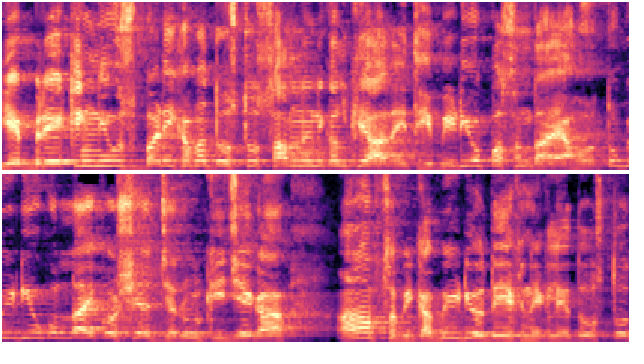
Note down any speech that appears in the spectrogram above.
ये ब्रेकिंग न्यूज़ बड़ी खबर दोस्तों सामने निकल के आ रही थी। वीडियो पसंद आया हो तो वीडियो को लाइक और शेयर ज़रूर कीजिएगा। आप सभी का वीडियो देखने के लिए दोस्तों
